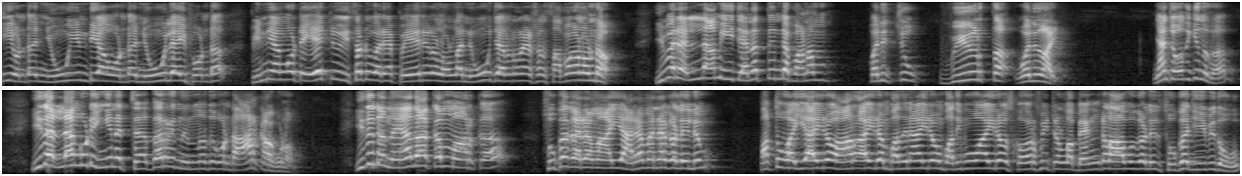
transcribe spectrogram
ജി ഉണ്ട് ന്യൂ ഇന്ത്യ ഉണ്ട് ന്യൂ ലൈഫ് ഉണ്ട് പിന്നെ അങ്ങോട്ട് എ ടു ഇസഡ് വരെ പേരുകളുള്ള ന്യൂ ജനറേഷൻ സഭകളുണ്ട്. ഇവരെല്ലാം ഈ ജനത്തിന്റെ പണം വലിച്ചു വീർത്ത വലുതായി. ഞാൻ ചോദിക്കുന്നത് ഇതെല്ലാം കൂടി ഇങ്ങനെ ചെതറി നിന്നത് കൊണ്ട് ആർക്കാ ഗുണം? ഇതിന്റെ നേതാക്കന്മാർക്ക് സുഖകരമായി അരമനകളിലും പത്ത് അയ്യായിരം ആറായിരം പതിനായിരവും പതിമൂവായിരവും സ്ക്വയർ ഫീറ്റുള്ള ബംഗ്ലാവുകളിൽ സുഖജീവിതവും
